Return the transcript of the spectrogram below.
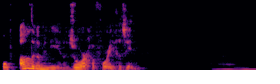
op andere manieren zorgen voor je gezin. Ehm,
